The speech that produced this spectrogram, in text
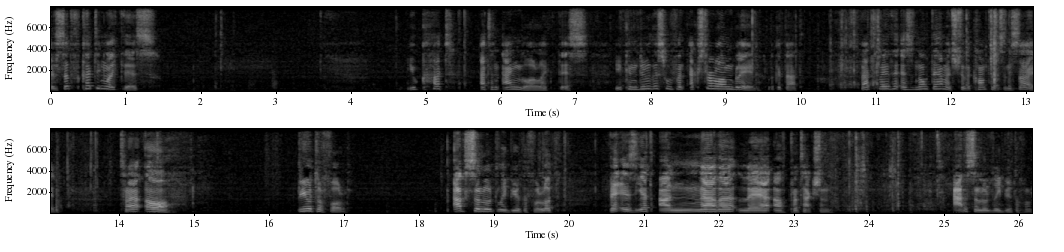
instead of cutting like this, you cut at an angle like this. You can do this with an extra long blade. Look at that. That way there is no damage to the contents inside. Try, oh, Beautiful. Absolutely beautiful. Look, there is yet another layer of protection. Absolutely beautiful.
